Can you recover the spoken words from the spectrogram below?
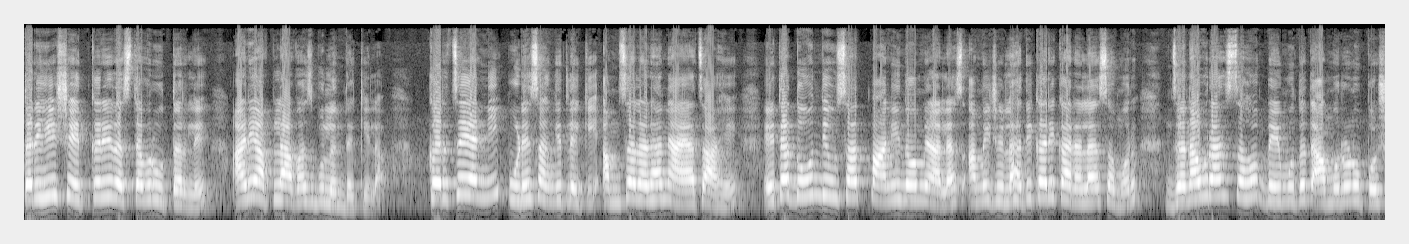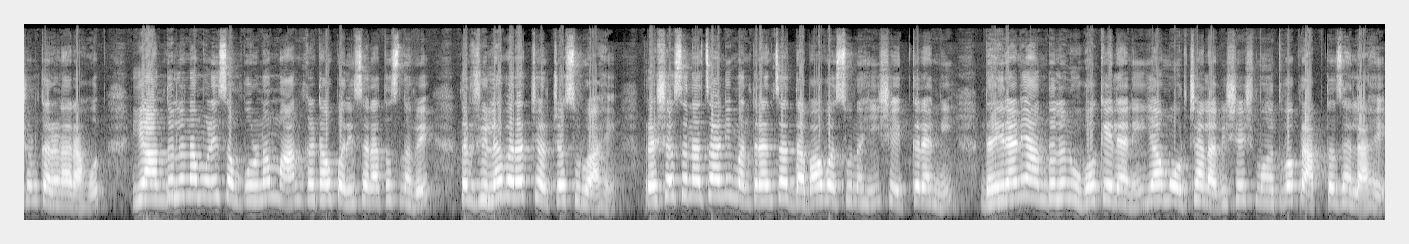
तरीही शेतकरी रस्त्यावर उतरले आणि आपला आवाज बुलंद केला. करचे यांनी पुढे सांगितले की आमचा लढा न्यायाचा आहे. येत्या दोन दिवसात पाणी न मिळाल्यास आम्ही जिल्हाधिकारी कार्यालयासमोर जनावरांसह बेमुदत आमरण उपोषण करणार आहोत. या आंदोलनामुळे संपूर्ण मानकटाव परिसरातच नव्हे तर जिल्हाभरात चर्चा सुरू आहे. प्रशासनाचा आणि मंत्र्यांचा दबाव असूनही शेतकऱ्यांनी धैर्याने आंदोलन उभं केल्याने या मोर्चाला विशेष महत्त्व प्राप्त झालं आहे.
